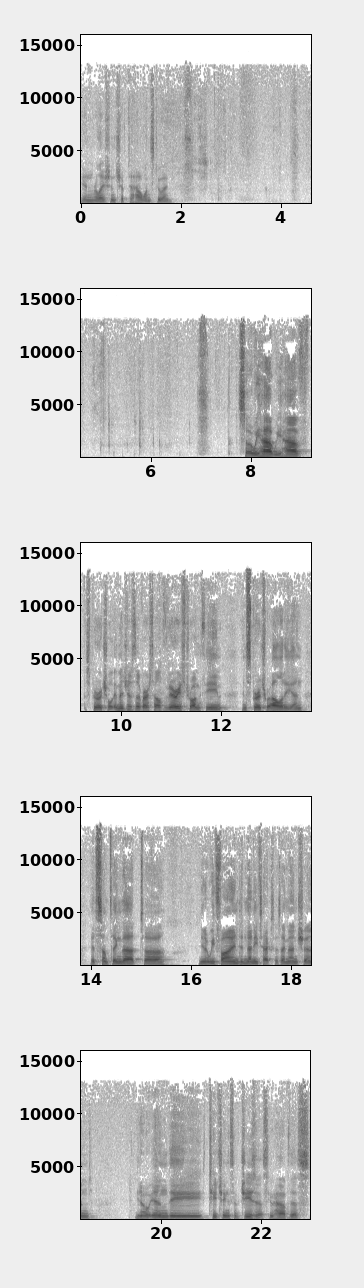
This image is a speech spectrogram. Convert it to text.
in relationship to how one's doing. So we have we have spiritual images of ourselves, very strong theme in spirituality, and it's something that uh, you know we find in many texts. As I mentioned, you know, in the teachings of Jesus, you have this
